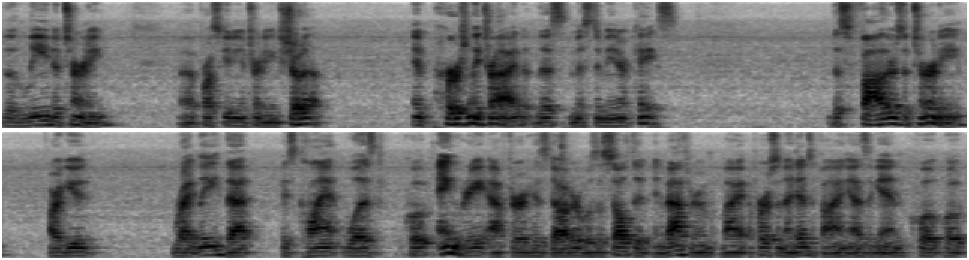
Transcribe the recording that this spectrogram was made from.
the lead attorney, uh, prosecuting attorney, showed up and personally tried this misdemeanor case. This father's attorney argued rightly that his client was, quote, angry after his daughter was assaulted in a bathroom by a person identifying as, again, quote, quote,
